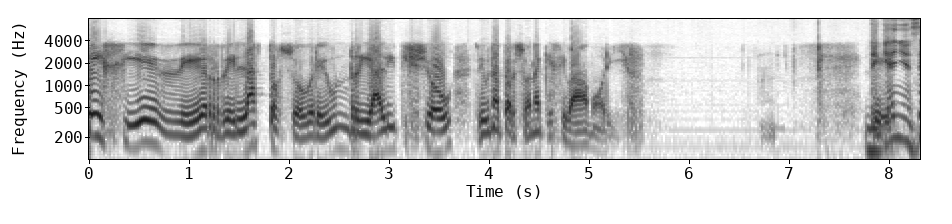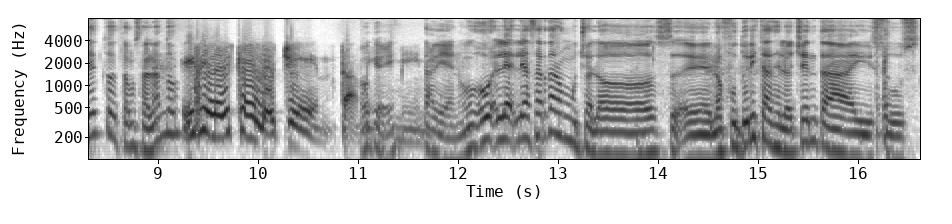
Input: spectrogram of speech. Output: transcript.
especie de relato sobre un reality show de una persona que se va a morir. ¿De Eh, qué año es esto? ¿Estamos hablando? Es de la década del 80. Ok, mi- mi- está bien. Le, le acertaron mucho los, eh, los futuristas del 80 y sus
